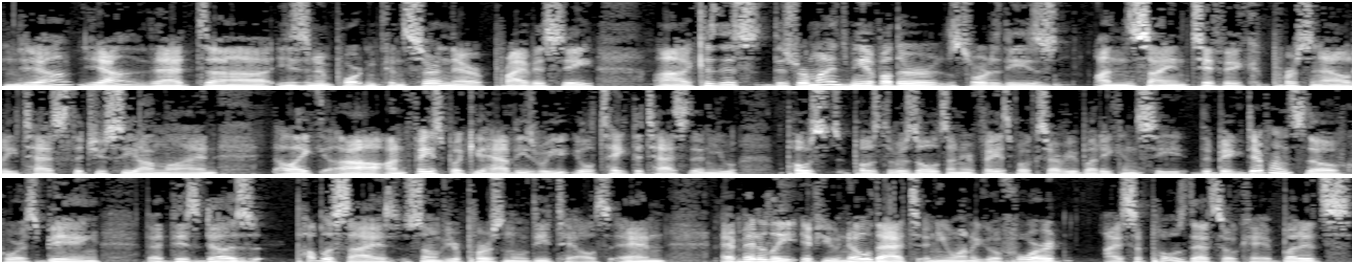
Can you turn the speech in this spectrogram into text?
Yeah, yeah, that uh, is an important concern there, privacy, because uh, this this reminds me of other sort of these unscientific personality tests that you see online. Like uh, on Facebook, you have these where you, will take the test, then you post post the results on your Facebook so everybody can see. The big difference, though, of course, being that this does publicize some of your personal details. And admittedly, if you know that and you want to go forward, I suppose that's okay. But it's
